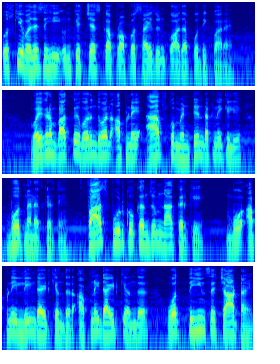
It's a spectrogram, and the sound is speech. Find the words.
उसकी वजह से ही उनके चेस्ट का प्रॉपर साइज़ उनको आज आपको दिख पा रहा है। वही अगर हम बात करें, वरुण धवन अपने एप्स को मेंटेन रखने के लिए बहुत मेहनत करते हैं। फास्ट फ़ूड को कंज्यूम ना करके वो अपनी लीन डाइट के अंदर, अपनी डाइट के अंदर वो तीन से चार टाइम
